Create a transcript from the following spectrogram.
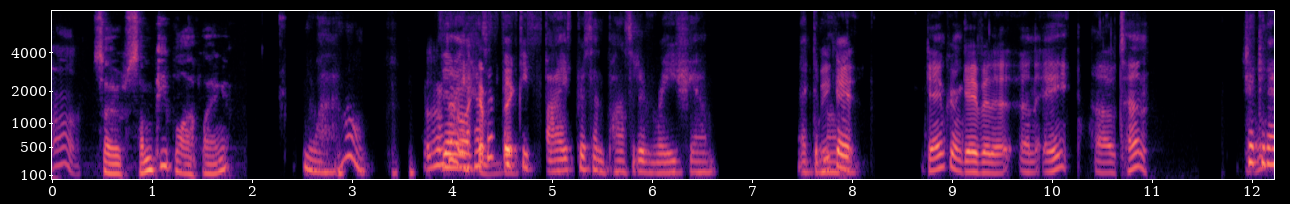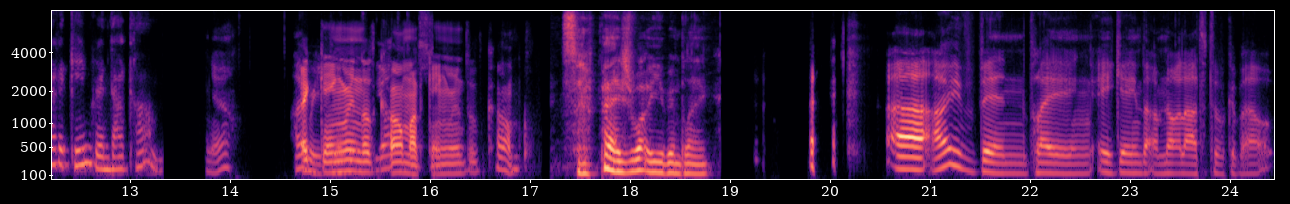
Oh, So some people are playing it. Wow. Isn't Though it like has a a big 55% positive ratio at the we moment. gave GameGrin gave it a- an eight out of ten. Check it out at GameGrin.com. Yeah. I at read the reviews of the GameGrin.com at articles. GameGrin.com? So, Paige, what have you been playing? Uh, I've been playing a game that I'm not allowed to talk about,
